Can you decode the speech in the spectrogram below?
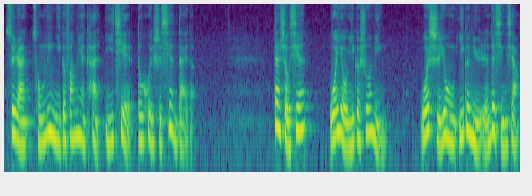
虽然从另一个方面看，一切都会是现代的。但首先，我有一个说明。我使用一个女人的形象，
